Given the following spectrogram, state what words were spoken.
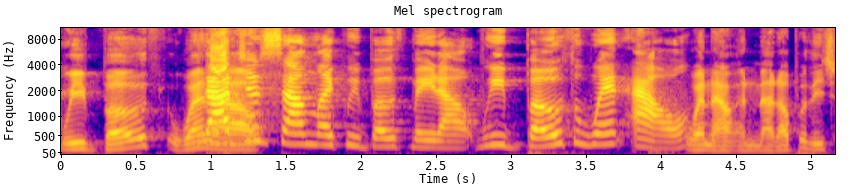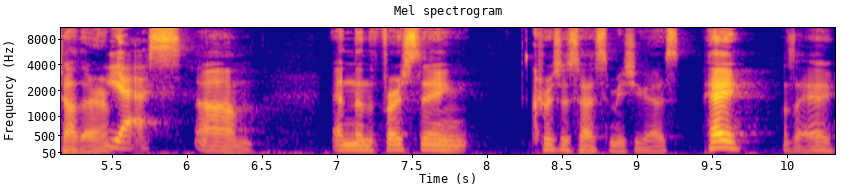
we both went out that out. just sound like we both made out. We both went out. went out and met up with each other. yes. Um, and then the first thing Karisha says to me, she goes, "Hey," I was like, "Hey."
